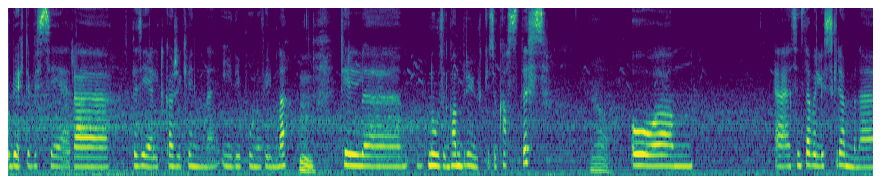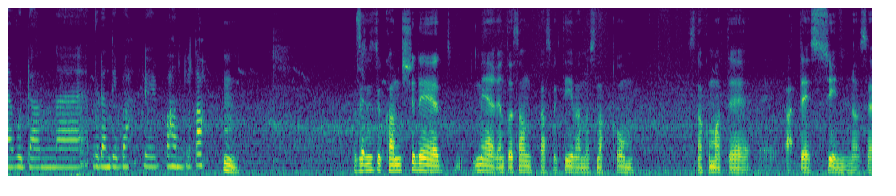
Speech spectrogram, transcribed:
objektifisere spesielt kanskje kvinnene i de pornofilmene Mm. til eh, noe som kan brukes og kastes. Ja. Og um, jeg syns det er veldig skremmende hvordan, uh, hvordan de be blir behandlet, da. Mm. Jeg syns du kanskje det er et mer interessant perspektiv enn å snakke om Snakke om at det, at det er synd å se,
